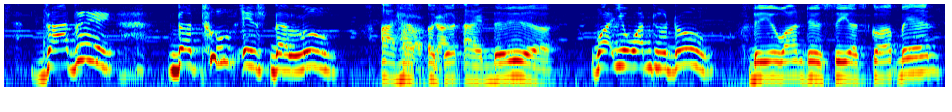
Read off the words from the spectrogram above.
Daddy, the tooth is the loop. I have Oh, a God. good idea. What you want to do? Do you want to see a scorpion?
